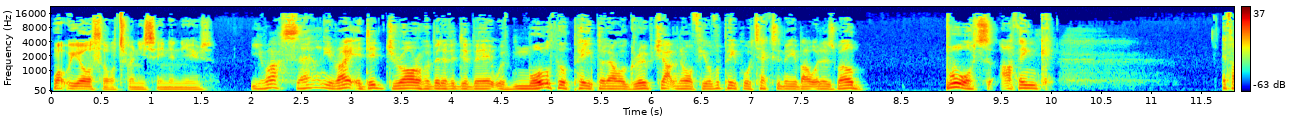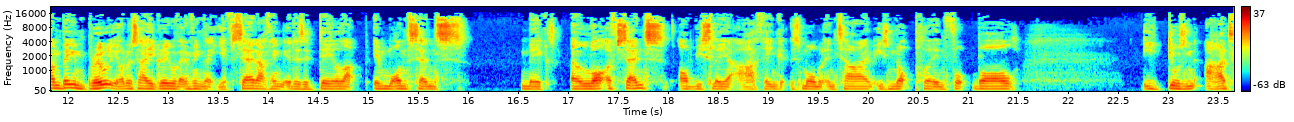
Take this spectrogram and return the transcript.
What were your thoughts when you seen the news? You are certainly right. It did draw up a bit of a debate with multiple people in our group chat. I know a few other people were texting me about it as well. But I think, if I'm being brutally honest, I agree with everything that you've said. I think it is a deal that, in one sense, makes a lot of sense. Obviously, I think at this moment in time, he's not playing football. He doesn't add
